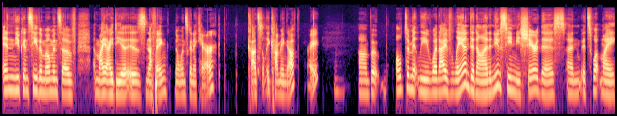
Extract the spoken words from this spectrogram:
And you can see the moments of my idea is nothing no one's going to care constantly coming up right? Mhm. um, but ultimately what i've landed on and you've seen me share this and it's what my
